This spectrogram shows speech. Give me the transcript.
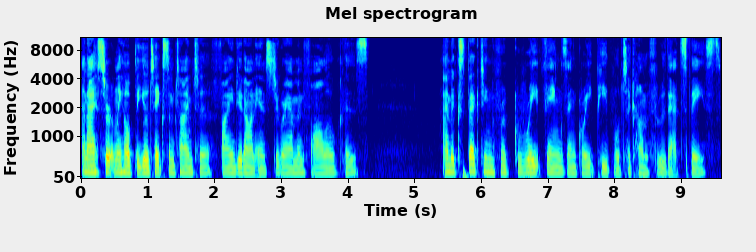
And I certainly hope that you'll take some time to find it on Instagram and follow because I'm expecting for great things and great people to come through that space.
